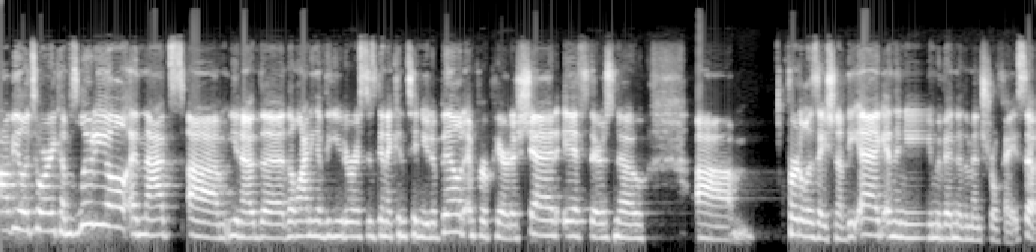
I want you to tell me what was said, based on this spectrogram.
ovulatory comes luteal, and that's um, you know the the lining of the uterus is going to continue to build and prepare to shed if there's no um, fertilization of the egg, and then you move into the menstrual phase. So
